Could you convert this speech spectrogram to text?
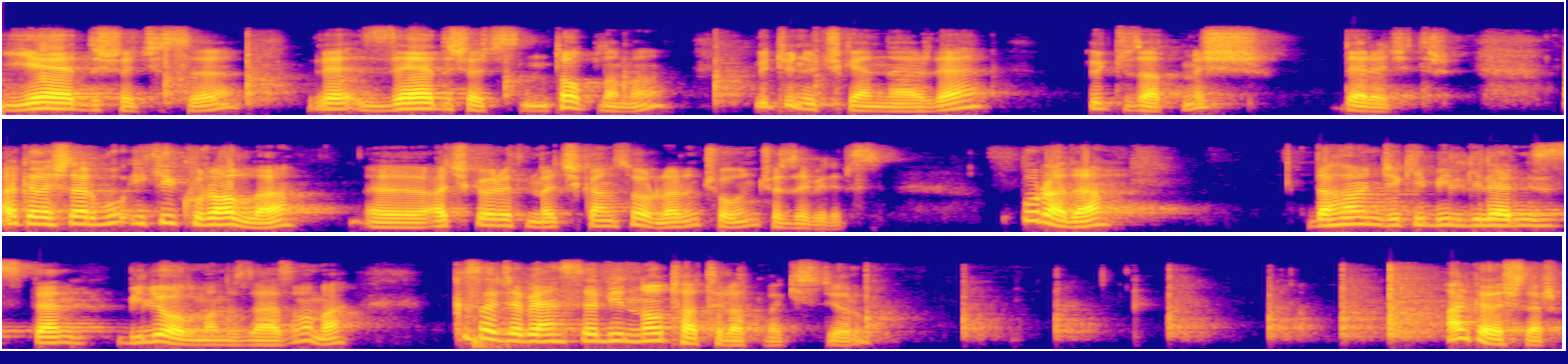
y dış açısı ve z dış açısının toplamı bütün üçgenlerde 360 derecedir. Arkadaşlar bu iki kuralla e, açık öğretimde çıkan soruların çoğunu çözebiliriz. Burada daha önceki bilgilerinizden biliyor olmanız lazım ama kısaca ben size bir not hatırlatmak istiyorum. Arkadaşlar,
